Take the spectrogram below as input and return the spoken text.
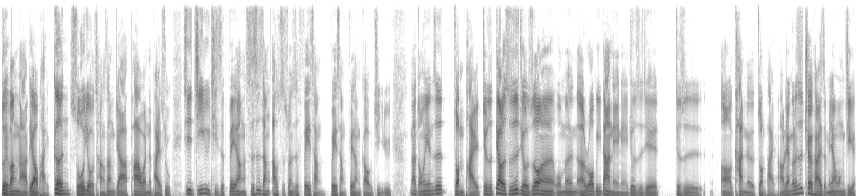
对方拿掉牌，跟所有场上加趴完的牌数，其实几率其实非常，十四张 odds 算是非常非常非常高几率。那总而言之，转牌就是掉了十四九之后呢，我们呃 Robbie 大奶奶就直接就是啊、看了转牌，然后两个人是 check 还是怎么样忘记了，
